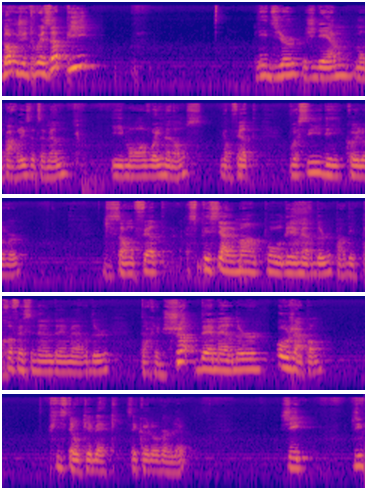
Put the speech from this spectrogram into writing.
Donc j'ai trouvé ça, puis les dieux JDM m'ont parlé cette semaine. Ils m'ont envoyé une annonce. Ils ont fait voici des coilovers qui sont faites spécialement pour des MR2 par des professionnels de MR2 dans une shop de MR2 au Japon. Puis c'était au Québec, ces coilovers-là. J'ai. j'ai-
